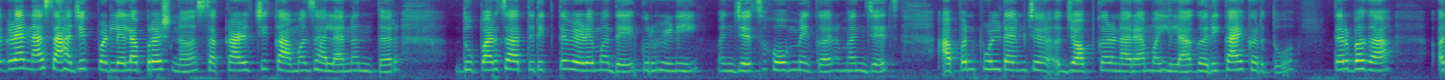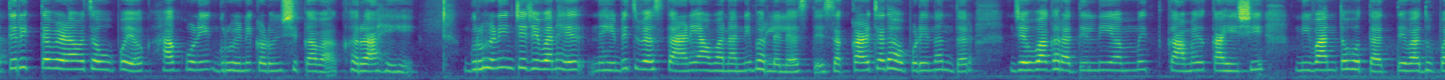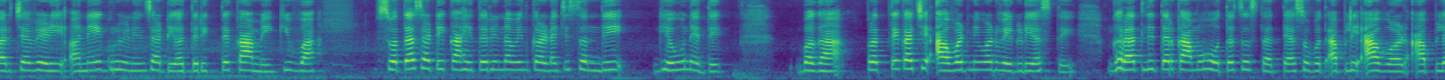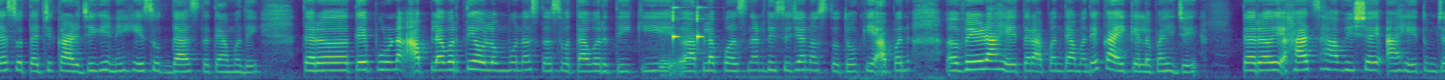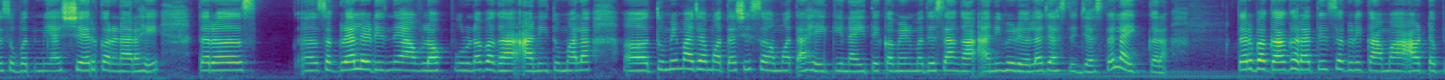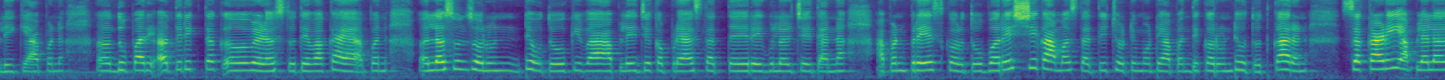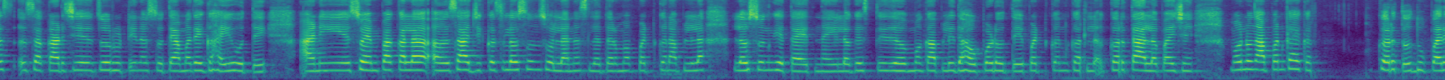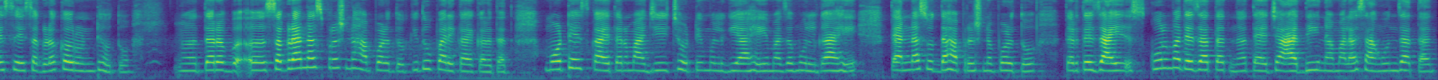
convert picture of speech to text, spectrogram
सगळ्यांना साहजिक पडलेला प्रश्न सकाळची कामं झाल्यानंतर दुपारचा अतिरिक्त वेळेमध्ये गृहिणी म्हणजेच होममेकर म्हणजेच आपण फुल टाईमच्या जॉब करणाऱ्या महिला घरी काय करतो? तर बघा अतिरिक्त वेळाचा उपयोग हा कोणी गृहिणीकडून शिकावा खरं आहे हे. गृहिणींचे जीवन हे नेहमीच व्यस्त आणि आव्हानांनी भरलेले असते. सकाळच्या धावपळीनंतर जेव्हा घरातील नियमित कामे काहीशी निवांत होतात तेव्हा दुपारच्या वेळी अनेक गृहिणींसाठी अतिरिक्त कामे किंवा स्वतःसाठी काहीतरी नवीन करण्याची संधी घेऊन येते. बघा प्रत्येकाची आवड निवड वेगळी असते. घरातली तर कामं होतच असतात. त्यासोबत आपली आवड आपल्या स्वतःची काळजी घेणे हे सुद्धा असतं त्यामध्ये. तर ते पूर्ण आपल्यावरती अवलंबून असतं स्वतःवरती की आपला पर्सनल डिसिजन असतो तो की आपण वेळ आहे तर आपण त्यामध्ये काय केलं पाहिजे. तर हाच हा विषय आहे. तुमच्यासोबत मी आज शेअर करणार आहे. तर सगळ्या लेडीजने हा व्लॉग पूर्ण बघा आणि तुम्हाला तुम्ही माझ्या मताशी सहमत आहे की नाही ते कमेंटमध्ये सांगा आणि व्हिडिओला जास्तीत जास्त लाईक करा. तर बघा घरातील सगळी कामं आटपली की आपण दुपारी अतिरिक्त वेळ असतो तेव्हा काय आपण लसूण सोलून ठेवतो किंवा आपले जे कपडे असतात ते रेग्युलरचे त्यांना आपण प्रेस करतो. बरेचशी कामं असतात ती छोटी मोठी आपण ती करून ठेवतो कारण सकाळी आपल्याला स- सकाळचे जो रुटीन असतो त्यामध्ये घाई होते आणि स्वयंपाकाला साहजिकच लसूण सोलला नसलं तर मग पटकन आपल्याला लसूण घेता येत नाही. लगेच ते मग आपली धावपळ होते पटकन करलं करता आलं पाहिजे. म्हणून आपण काय कर करतो दुपारीच हे सगळं करून ठेवतो. तर ब- सगळ्यांनाच प्रश्न हा पडतो की दुपारी काय करतात? मोठेच काय? तर माझी छोटी मुलगी आहे माझा मुलगा आहे त्यांनासुद्धा हा प्रश्न पडतो. तर ते जाई स्कूलमध्ये जातात ना त्याच्या आधी ना मला सांगून जातात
